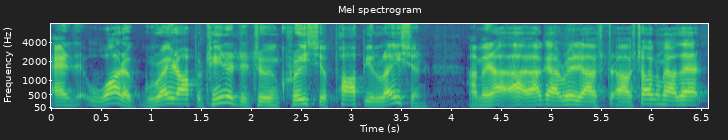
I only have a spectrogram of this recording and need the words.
and what a great opportunity to increase your population. I mean, I, I got really, I was, I was talking about that,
